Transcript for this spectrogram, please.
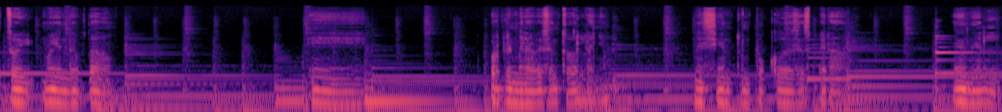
Estoy muy endeudado. Y por primera vez en todo el año me siento un poco desesperado en el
